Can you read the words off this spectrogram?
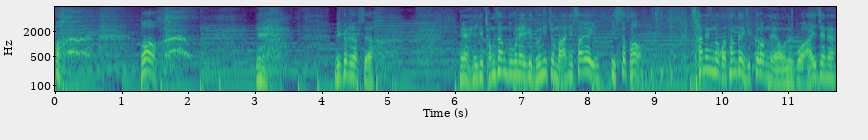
어, 와우, 예, 미끄러졌어요. 예, 이게 정상 부근에 이게 눈이 좀 많이 쌓여 있- 있어서 산행로가 상당히 미끄럽네요. 오늘 뭐 아이젠을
